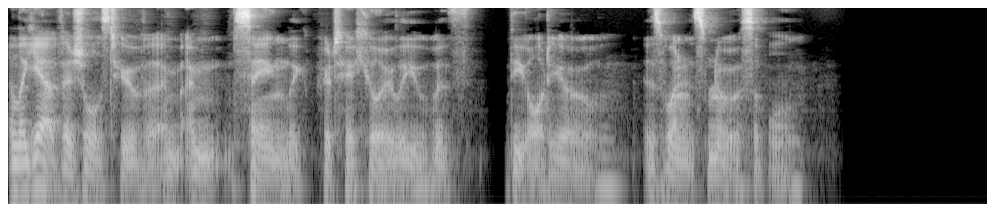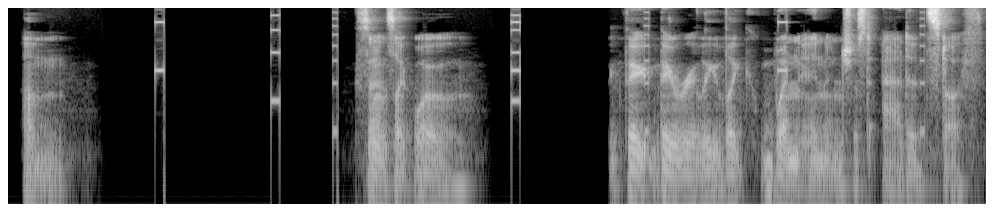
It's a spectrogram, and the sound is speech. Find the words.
And like yeah, visuals too. But I'm I'm saying like particularly with the audio is when it's noticeable. Um, so it's like, whoa. Like they, they really like went in and just added stuff.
